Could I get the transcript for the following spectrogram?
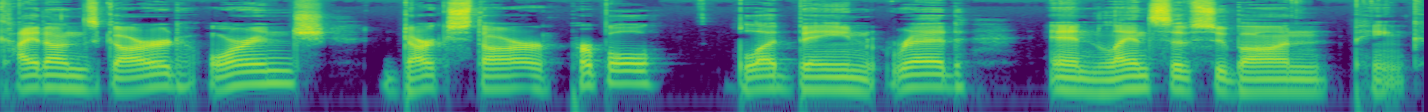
Kaidon's Guard, orange, Dark Star, purple, Bloodbane, red, and Lance of Suban, pink.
